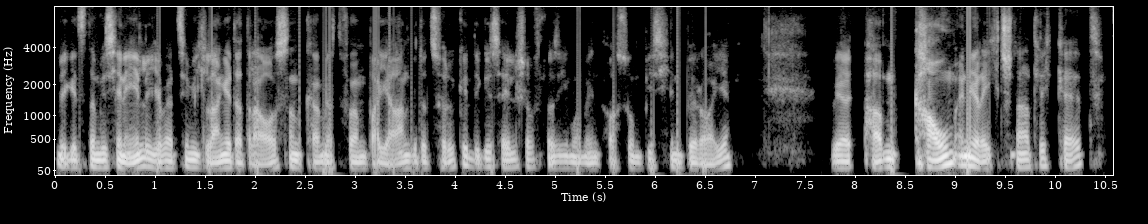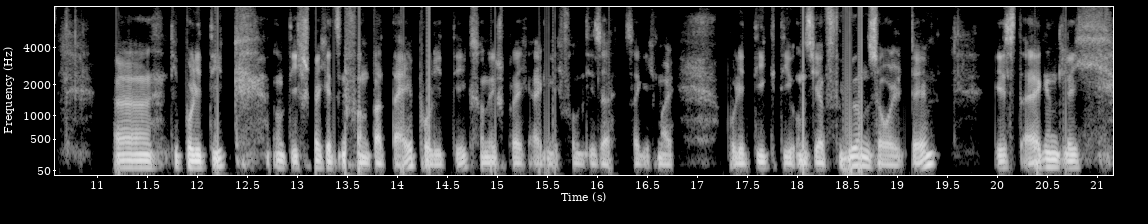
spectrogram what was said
Mir geht es da ein bisschen ähnlich. Ich war ziemlich lange da draußen und kam erst vor ein paar Jahren wieder zurück in die Gesellschaft, was ich im Moment auch so ein bisschen bereue. Wir haben kaum eine Rechtsstaatlichkeit. Äh, die Politik, und ich spreche jetzt nicht von Parteipolitik, sondern ich spreche eigentlich von dieser, sage ich mal, Politik, die uns ja führen sollte, ist eigentlich,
